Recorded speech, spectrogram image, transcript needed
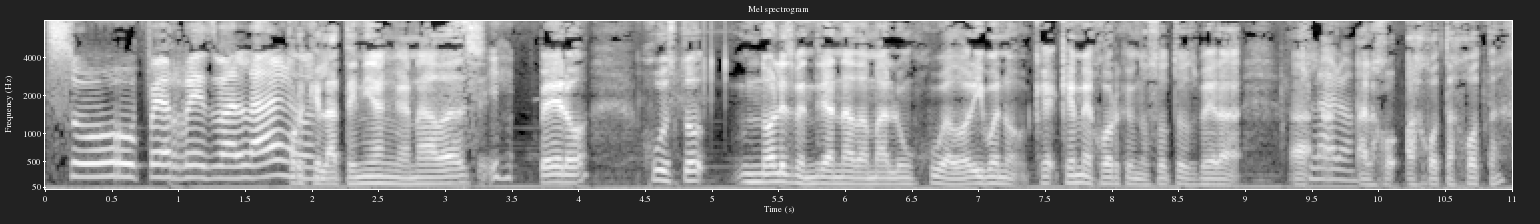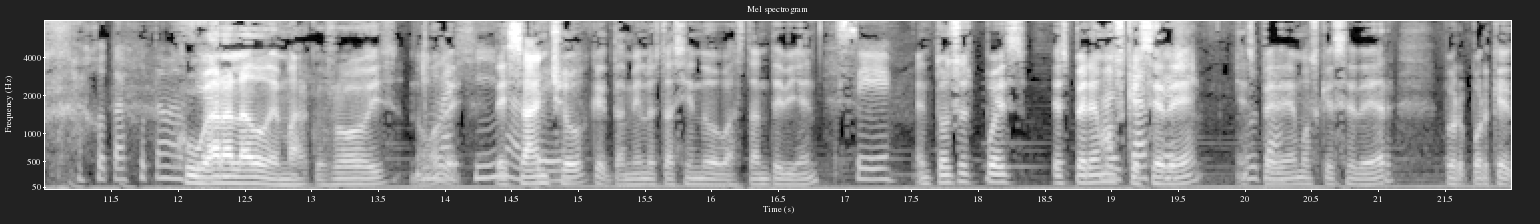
súper resbalaron. porque la tenían ganadas, Sí. pero justo no les vendría nada mal un jugador. Y bueno, qué, qué mejor que nosotros ver a, a, Claro. a- JJ jugar al lado de Marcos Royce, ¿no? De. Sancho, que también lo está haciendo bastante bien. Sí. Entonces, pues, esperemos que se dé. Esperemos que por- porque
